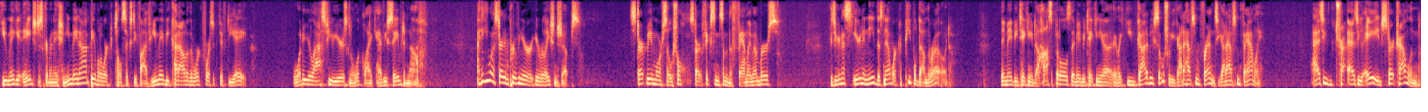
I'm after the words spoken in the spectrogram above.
you may get age discrimination. You may not be able to work until 65. You may be cut out of the workforce at 58. What are your last few years going to look like? Have you saved enough? I think you want to start improving your, your relationships. Start being more social. Start fixing some of the family members because you're gonna you're gonna need this network of people down the road. They may be taking you to hospitals. They may be taking you like you got to be social. You got to have some friends. You got to have some family. As you tra- as you age, start traveling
